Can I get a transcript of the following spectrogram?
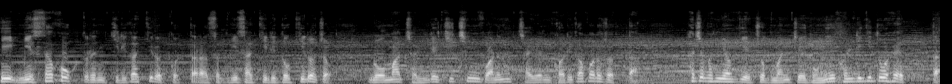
이 미사곡들은 길이가 길었고 따라서 미사 길이도 길어져 로마 전례 지침과는 자연 거리가 벌어졌다. 하지만 여기에 조그만 제동이 걸리기도 했다.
